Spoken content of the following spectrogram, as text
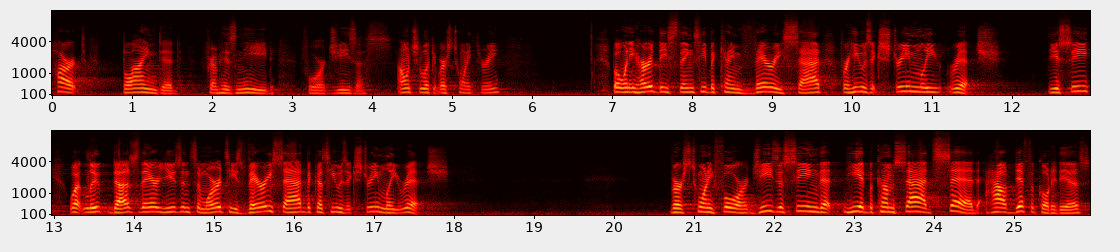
heart blinded from his need for Jesus. I want you to look at verse 23. But when he heard these things, he became very sad, for he was extremely rich. Do you see what Luke does there using some words? He's very sad because he was extremely rich. Verse 24 Jesus, seeing that he had become sad, said, How difficult it is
